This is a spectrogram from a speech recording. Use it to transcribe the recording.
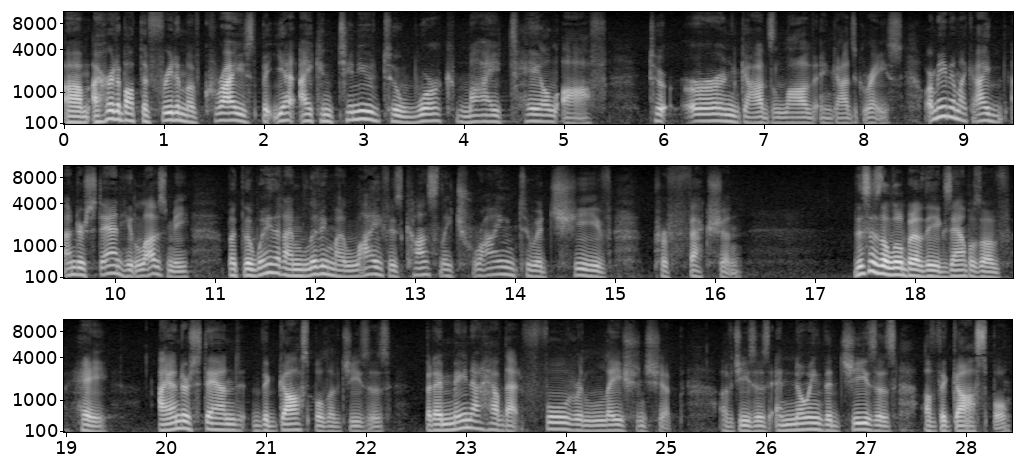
um, I heard about the freedom of Christ, but yet I continued to work my tail off to earn God's love and God's grace. Or maybe I'm like, I understand He loves me, but the way that I'm living my life is constantly trying to achieve perfection. This is a little bit of the examples of, hey, I understand the gospel of Jesus, but I may not have that full relationship of Jesus and knowing the Jesus of the gospel.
